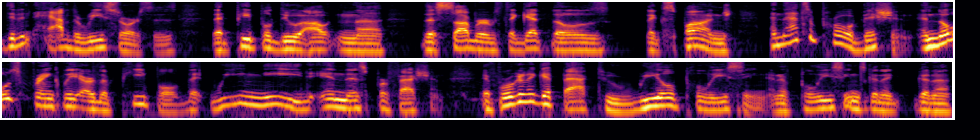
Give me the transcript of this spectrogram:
didn't have the resources that people do out in the the suburbs to get those expunged. And that's a prohibition. And those frankly are the people that we need in this profession. If we're going to get back to real policing and if policing is going to going to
